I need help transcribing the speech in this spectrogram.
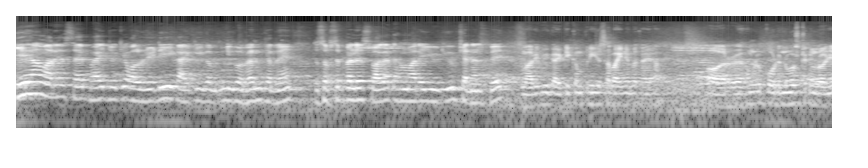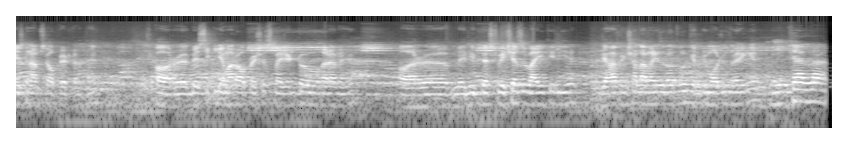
ये है हमारे सैफ भाई जो कि ऑलरेडी एक आईटी कंपनी को रन कर रहे हैं। तो सबसे पहले स्वागत है हमारे यूट्यूब चैनल पे। हमारी भी एक आई कंपनी जैसा भाई ने बताया। और हम लोग कोड इनोवस टेक्नोलॉजीज़ के नाम से ऑपरेट करते हैं। और बेसिकली हमारा ऑपरेशन मेजेंटो वगैरह में है। और मेरी बेस्ट विशेज़ भाई के लिए। जहाँ पर इंशाल्लाह हमारी ज़रूरत होगी हम भी मौजूद रहेंगे। इंशाल्लाह।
